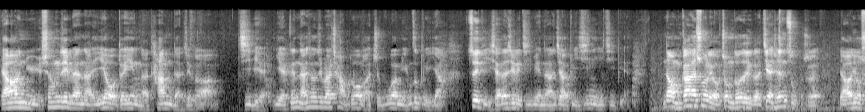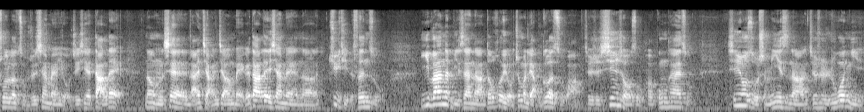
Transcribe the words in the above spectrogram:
然后女生这边呢，也有对应的他们的这个级别，也跟男生这边差不多吧，只不过名字不一样。最底下的这个级别呢，叫比基尼级别。那我们刚才说了有这么多的这个健身组织。然后又说了，组织下面有这些大类。那我们现在来讲一讲每个大类下面呢具体的分组。一般的比赛呢都会有这么两个组啊，就是新手组和公开组。新手组什么意思呢？就是如果你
